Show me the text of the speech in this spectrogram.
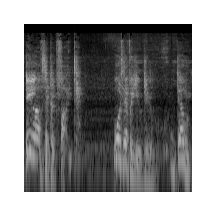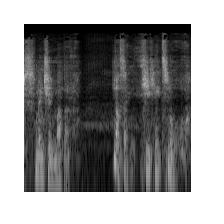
He loves a good fight. Whatever you do, don't mention mother. Nothing he hates more.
